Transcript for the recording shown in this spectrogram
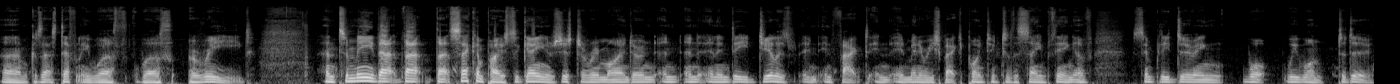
because um, that's definitely worth worth a read. And to me, that, that, that second post again was just a reminder, and, and, and, and indeed, Jill is in, in fact, in, in many respects, pointing to the same thing of simply doing what we want to do.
